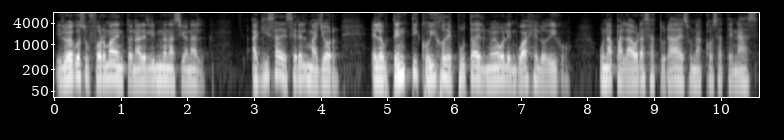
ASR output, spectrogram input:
y luego su forma de entonar el himno nacional. A guisa de ser el mayor, el auténtico hijo de puta del nuevo lenguaje lo digo. Una palabra saturada es una cosa tenaz.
